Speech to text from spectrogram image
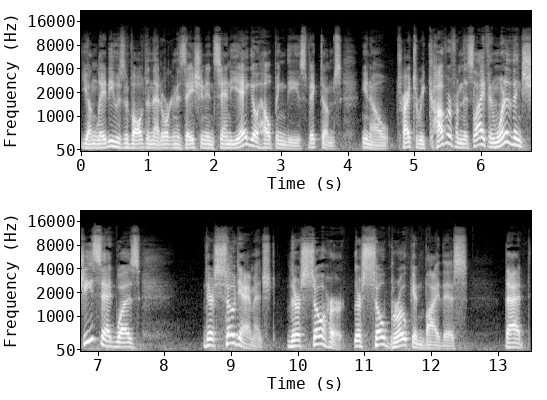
young lady who's involved in that organization in San Diego helping these victims, you know, try to recover from this life. And one of the things she said was, they're so damaged, they're so hurt, they're so broken by this that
